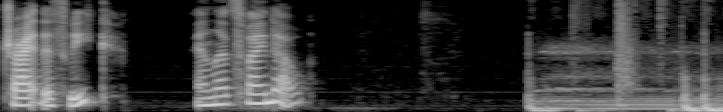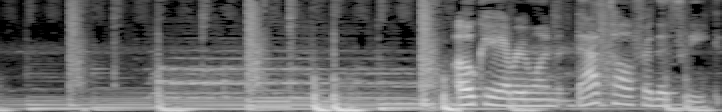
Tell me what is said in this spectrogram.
Try it this week and let's find out. Okay, everyone, that's all for this week.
